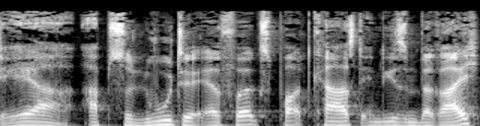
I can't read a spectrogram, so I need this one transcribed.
der absolute Erfolgspodcast in diesem Bereich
